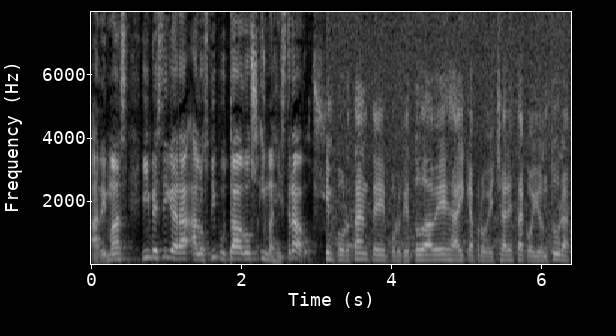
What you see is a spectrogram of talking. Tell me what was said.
Además, investigará a los diputados y magistrados. Importante porque toda vez hay que aprovechar esta coyuntura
